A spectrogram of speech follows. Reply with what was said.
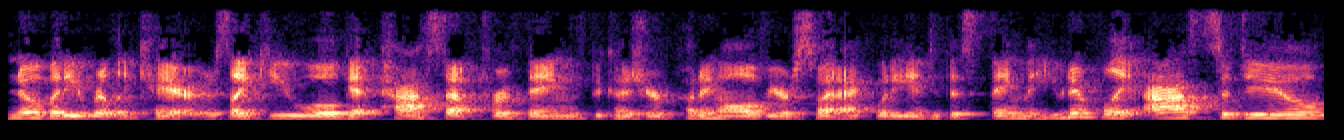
nobody really cares. Like you will get passed up for things because you're putting all of your sweat equity into this thing that you didn't really ask to do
